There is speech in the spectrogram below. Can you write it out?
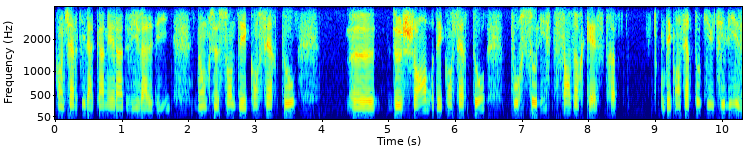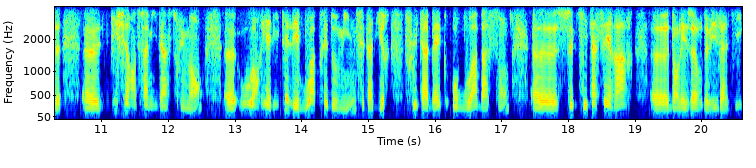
concerti da camera de Vivaldi. Donc ce sont des concertos euh, de chambre, des concertos pour solistes sans orchestre des concertos qui utilisent euh, différentes familles d'instruments euh, où en réalité les bois prédominent, c'est-à-dire flûte à bec, au bois, basson, euh, ce qui est assez rare euh, dans les œuvres de Vivaldi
